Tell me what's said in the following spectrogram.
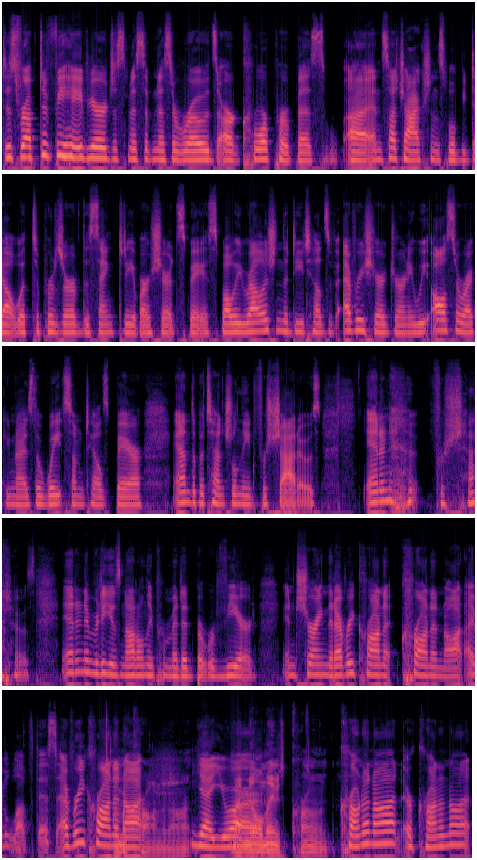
Disruptive behavior, dismissiveness erodes our core purpose, uh, and such actions will be dealt with to preserve the sanctity of our shared space. While we relish in the details of every shared journey, we also recognize the weight some tales bear and the potential need for shadows. Anon- for shadows. Anonymity is not only permitted but revered, ensuring that every chron- chrononaut, I love this, every chrononaut. Chrononaut. Yeah, you are. My middle name's Crone. chrononaut or chrononaut.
